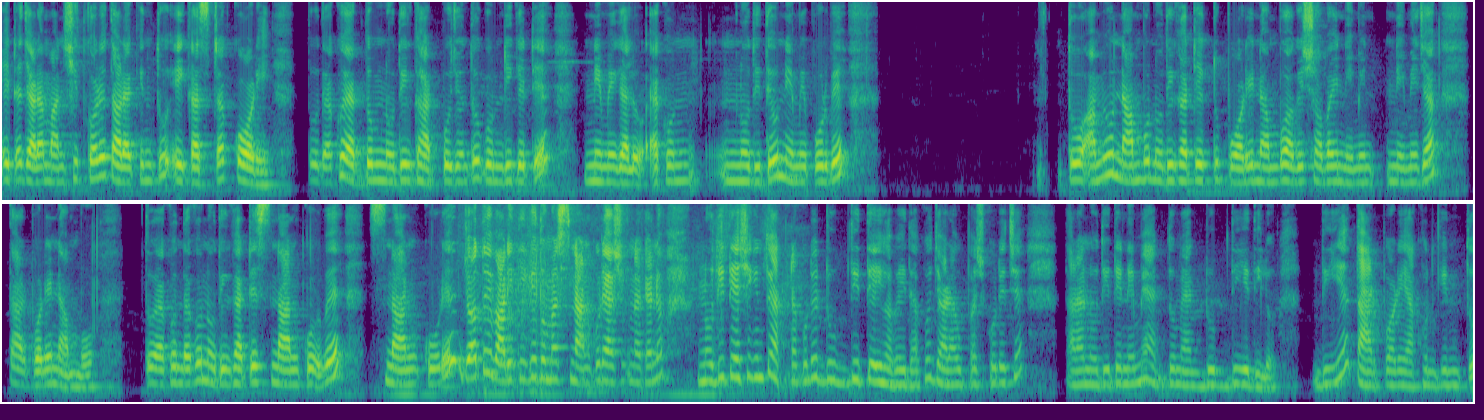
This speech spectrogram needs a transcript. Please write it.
এটা যারা মানসিক করে, তারা কিন্তু এই কাজটা করে। তো দেখো, একদম নদীর ঘাট পর্যন্ত গন্ডি কেটে নেমে গেল। এখন নদীতেও নেমে পড়বে। তো আমিও নামবো নদীর ঘাটে একটু পরে নামবো, আগে সবাই নেমে নেমে যাক, তারপরে নামবো। তো এখন দেখো নদীর ঘাটে স্নান করবে, স্নান করে যতই বাড়ি থেকে তোমার স্নান করে আসুক না কেন, নদীতে এসে কিন্তু একটা করে ডুব দিতেই হবে, এই দেখো যারা উপাস করেছে, তারা নদীতে নেমে একদম এক ডুব দিয়ে দিল। দিয়ে তারপরে এখন কিন্তু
